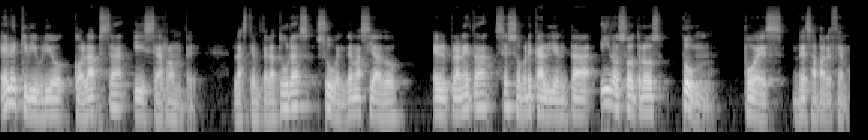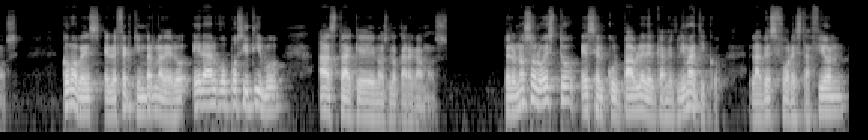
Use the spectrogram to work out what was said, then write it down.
el equilibrio colapsa y se rompe. Las temperaturas suben demasiado el planeta se sobrecalienta y nosotros, ¡pum!, pues desaparecemos. Como ves, el efecto invernadero era algo positivo hasta que nos lo cargamos. Pero no solo esto es el culpable del cambio climático. La desforestación,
